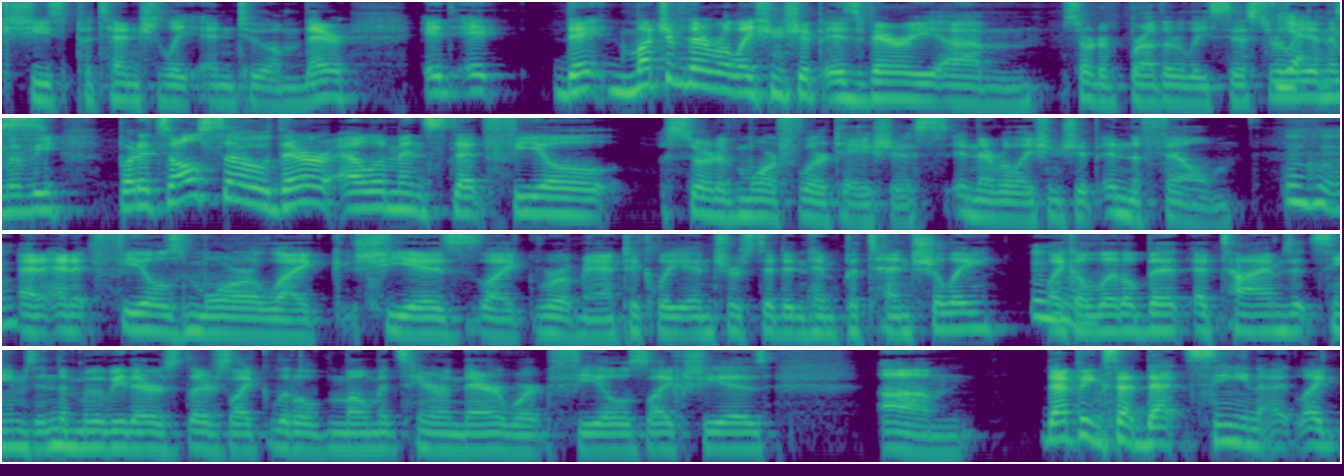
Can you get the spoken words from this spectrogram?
she's potentially into him. There, it it they much of their relationship is very um sort of brotherly sisterly in the movie, but it's also there are elements that feel sort of more flirtatious in their relationship in the film. Mm-hmm. And, and it feels more like she is like romantically interested in him potentially like a Mm-hmm. little bit at times it seems in the movie there's there's like little moments here and there where it feels like she is um that being said that scene I, like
